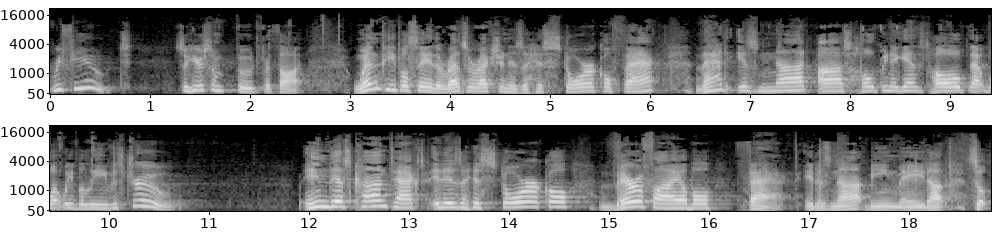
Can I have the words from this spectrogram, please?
refute. So here's some food for thought. When people say the resurrection is a historical fact, that is not us hoping against hope that what we believe is true. In this context, it is a historical, verifiable fact. It is not being made up. So,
